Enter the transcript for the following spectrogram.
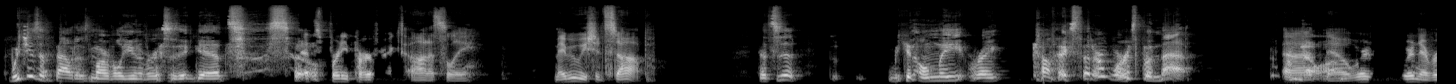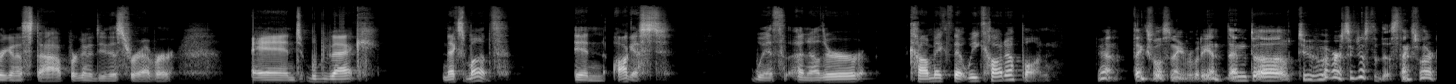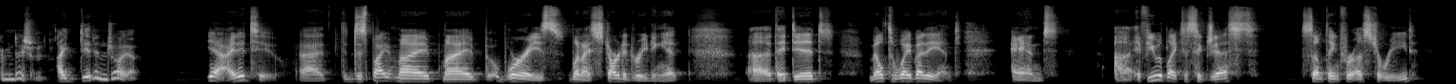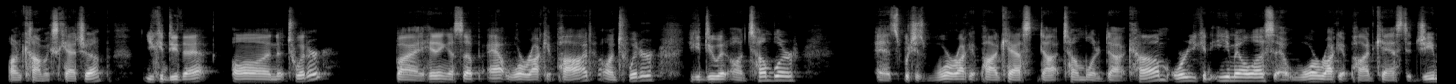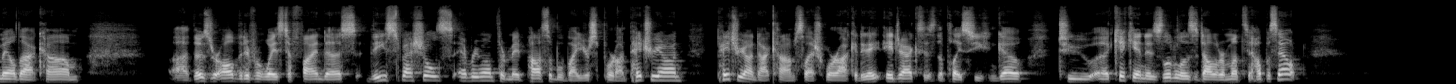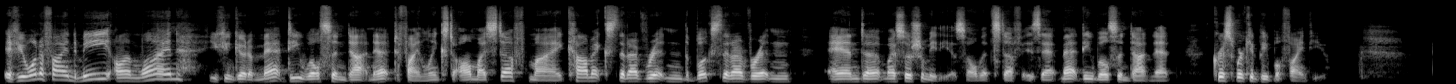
which is about as Marvel Universe as it gets. So that's pretty perfect, honestly. Maybe we should stop. that's it. We can only rank comics that are worse than that. Uh, no, we're we're never gonna stop. We're gonna do this forever, and we'll be back next month in August with another comic that we caught up on. Yeah, thanks for listening, everybody, and and uh, to whoever suggested this, thanks for the recommendation. I did enjoy it. Yeah, I did too. Uh, despite my my worries when I started reading it, uh, they did melt away by the end. And uh, if you would like to suggest something for us to read on Comics Catch Up, you can do that on Twitter by hitting us up at War Rocket Pod on Twitter. You can do it on Tumblr, which is warrocketpodcast.tumblr.com, or you can email us at warrocketpodcast at gmail.com. Uh, those are all the different ways to find us. These specials every month are made possible by your support on Patreon. Patreon.com slash warrocketajax is the place you can go to uh, kick in as little as a dollar a month to help us out. If you want to find me online, you can go to mattdwilson.net to find links to all my stuff, my comics that I've written, the books that I've written, and uh, my social medias. All that stuff is at mattdwilson.net. Chris, where can people find you?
